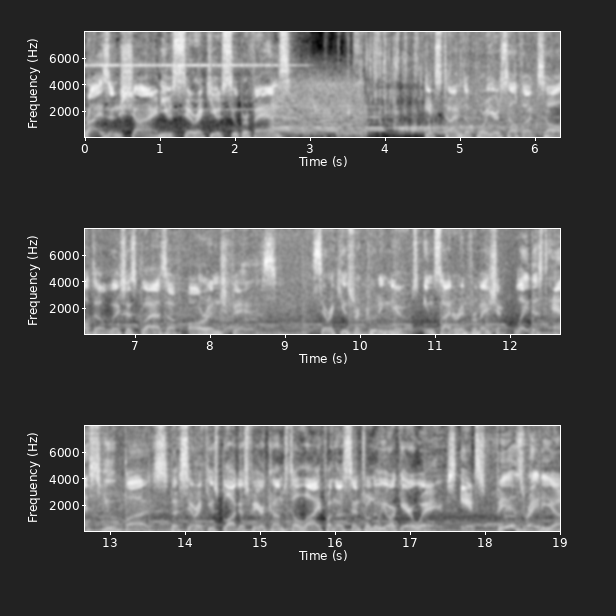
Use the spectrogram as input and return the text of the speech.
Rise and shine, you Syracuse superfans. It's time to pour yourself a tall, delicious glass of orange fizz. Syracuse recruiting news, insider information, latest SU buzz. The Syracuse blogosphere comes to life on the Central New York airwaves. It's Fizz Radio.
